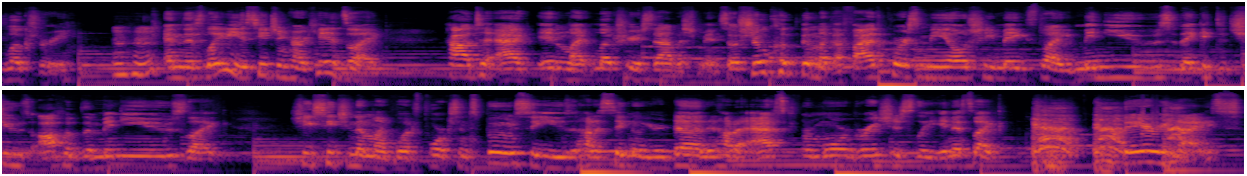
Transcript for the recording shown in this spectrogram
luxury. Mm-hmm. And this lady is teaching her kids like how to act in like luxury establishments. So she'll cook them like a five course meal. She makes like menus. They get to choose off of the menus. Like she's teaching them like what forks and spoons to use and how to signal you're done and how to ask for more graciously. And it's like very nice.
